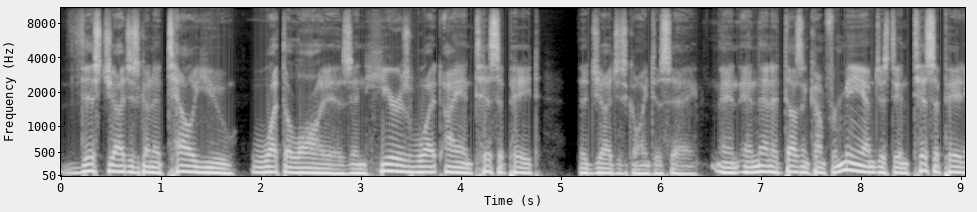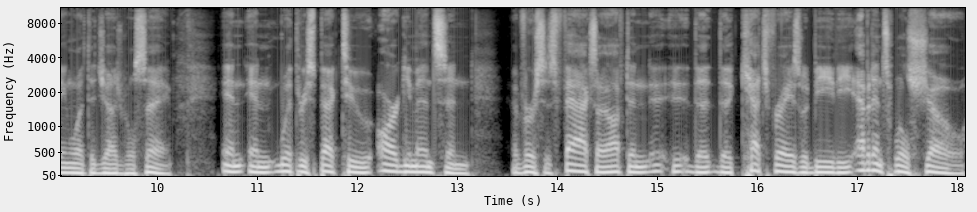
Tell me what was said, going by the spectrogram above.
This judge is going to tell you what the law is, and here's what I anticipate the judge is going to say. And and then it doesn't come from me. I'm just anticipating what the judge will say. And and with respect to arguments and versus facts, I often the the catchphrase would be the evidence will show.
